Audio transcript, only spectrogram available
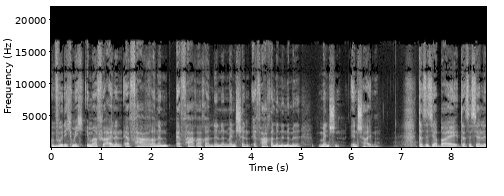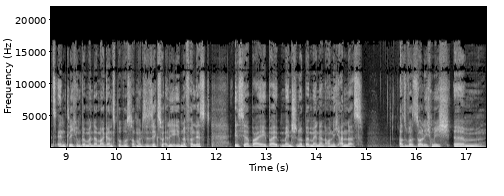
würde ich mich immer für einen erfahrenen, erfahrenen Menschen, erfahrenen Menschen entscheiden. Das ist ja bei, das ist ja letztendlich, und wenn man da mal ganz bewusst auch mal diese sexuelle Ebene verlässt, ist ja bei, bei Menschen und bei Männern auch nicht anders. Also was soll ich mich ähm,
